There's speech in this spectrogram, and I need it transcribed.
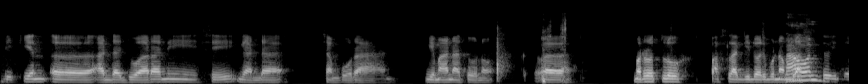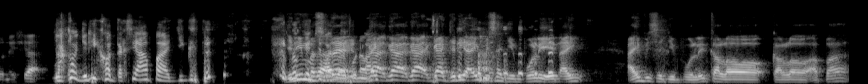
bikin eh, ada juara nih si ganda campuran. Gimana tuh, No? Eh, menurut lu pas lagi 2016 Naon? tuh Indonesia Nah, jadi konteksnya apa aja? Jadi maksudnya gak, gak, gak, gak, jadi Aing bisa nyimpulin, Aing, Aing bisa nyimpulin kalau kalau apa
